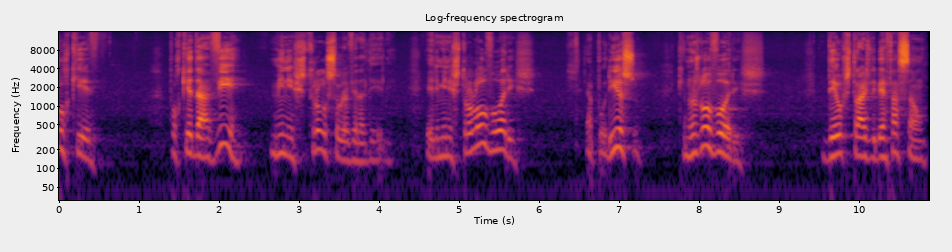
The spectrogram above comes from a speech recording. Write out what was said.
Por quê? Porque Davi ministrou sobre a vida dele. Ele ministrou louvores. É por isso que nos louvores Deus traz libertação.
